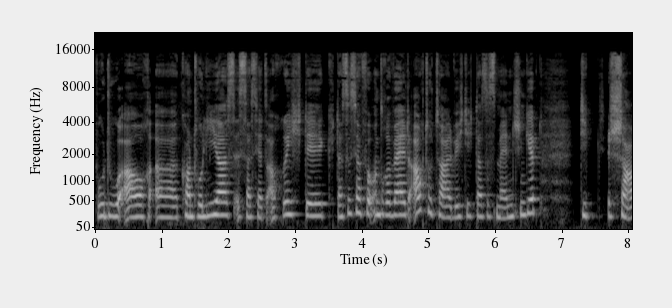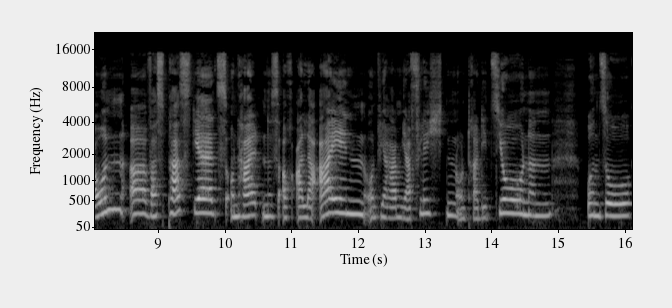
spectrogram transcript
wo du auch äh, kontrollierst, ist das jetzt auch richtig. Das ist ja für unsere Welt auch total wichtig, dass es Menschen gibt, die schauen, äh, was passt jetzt und halten es auch alle ein. Und wir haben ja Pflichten und Traditionen und so.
